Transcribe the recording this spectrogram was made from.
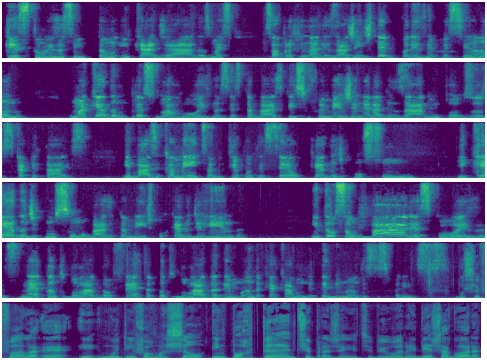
questões assim tão encadeadas, mas só para finalizar, a gente teve, por exemplo, esse ano, uma queda no preço do arroz na cesta básica, isso foi meio generalizado em todos os capitais. E basicamente, sabe o que aconteceu? Queda de consumo. E queda de consumo basicamente por queda de renda. Então, são várias coisas, né, tanto do lado da oferta quanto do lado da demanda, que acabam determinando esses preços. Você fala é muita informação importante para gente, viu, Ana? E deixa agora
